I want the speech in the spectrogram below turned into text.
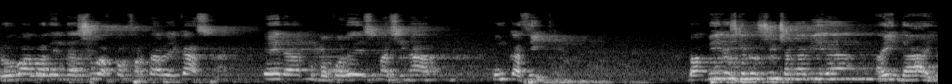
roubaba dende a súa confortable casa. Era, como podedes imaginar, un cacique. Vampiros que non chuchan a vida, aínda hai.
